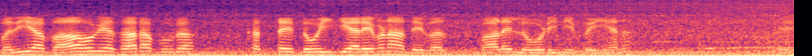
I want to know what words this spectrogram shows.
ਵਧੀਆ ਬਾਹ ਹੋ ਗਿਆ ਸਾਰਾ ਪੂਰਾ, ਖੱਤੇ ਦੋ ਹੀ ਬਣਾ ਦੇ ਬਸ ਵਾਲੇ ਲੋੜ ਹੀ ਨਹੀਂ ਪਈ ਹੈ ਨਾ ਤੇ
